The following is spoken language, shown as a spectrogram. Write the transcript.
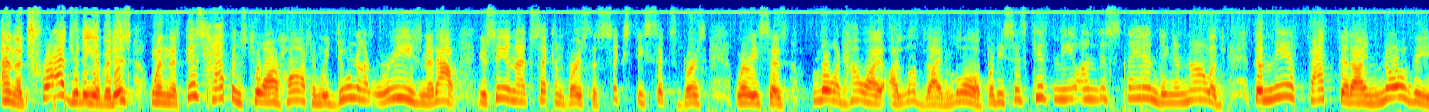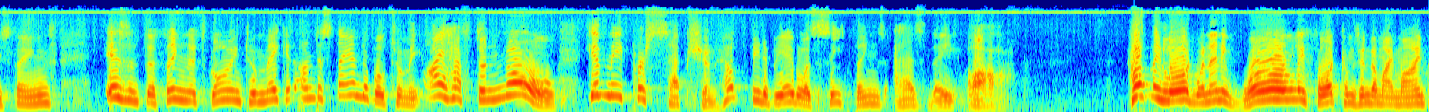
And the tragedy of it is when that this happens to our heart and we do not reason it out. You see in that second verse, the 66th verse, where he says, Lord, how I, I love thy law. But he says, give me understanding and knowledge. The mere fact that I know these things isn't the thing that's going to make it understandable to me. I have to know. Give me perception. Help me to be able to see things as they are. Help me, Lord, when any worldly thought comes into my mind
